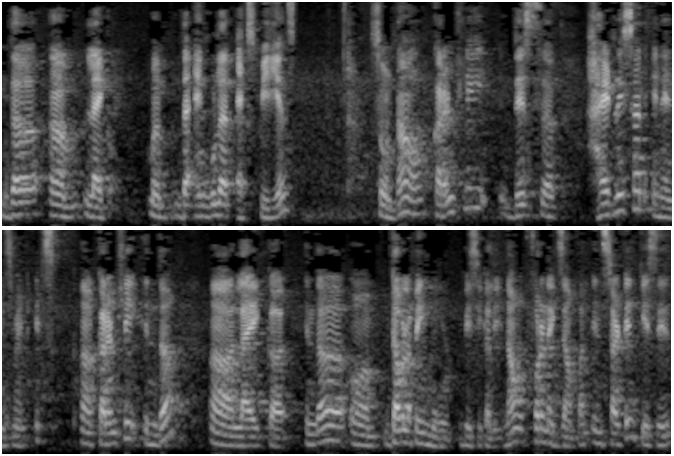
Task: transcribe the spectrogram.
the um, like um, the angular experience so now currently this uh, hydration enhancement it's uh, currently in the uh, like uh, in the um, developing mode basically. Now for an example in certain cases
